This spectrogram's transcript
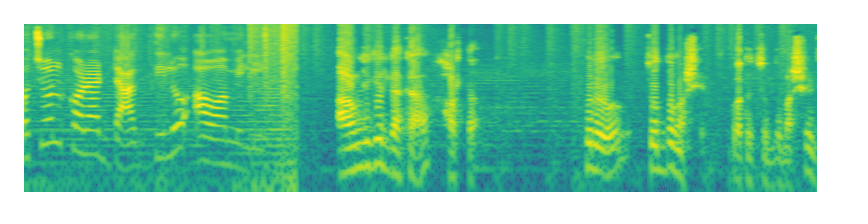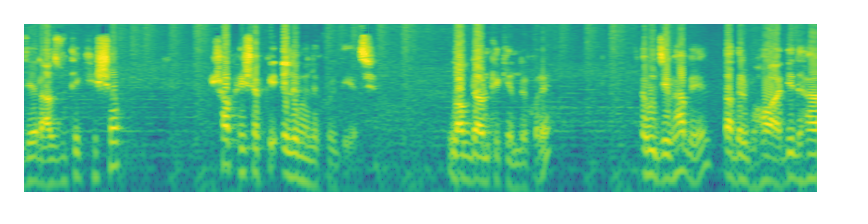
অচল করার ডাক দিল আওয়ামী লীগ। আওয়ামী লীগের ডাকা হরতাল। পুরো চোদ্দ মাসের, গত চোদ্দ মাসের যে রাজনৈতিক হিসাব, সব হিসাবকে এলোমেলো করে দিয়েছে লকডাউনকে কেন্দ্র করে। এবং যেভাবে তাদের ভয়, দ্বিধা,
